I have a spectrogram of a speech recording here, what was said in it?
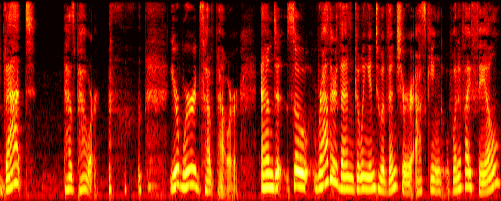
That has power. Your words have power. And so rather than going into a venture asking, What if I fail?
